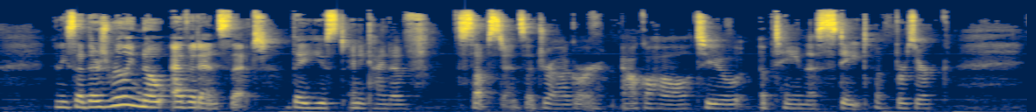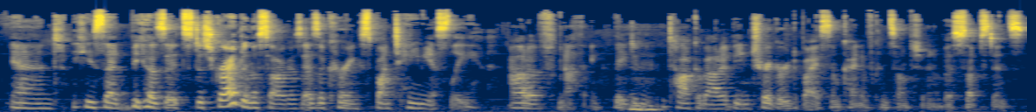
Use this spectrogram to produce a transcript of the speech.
And he said there's really no evidence that they used any kind of substance, a drug or alcohol, to obtain this state of berserk. And he said because it's described in the sagas as occurring spontaneously out of nothing. They didn't mm-hmm. talk about it being triggered by some kind of consumption of a substance.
